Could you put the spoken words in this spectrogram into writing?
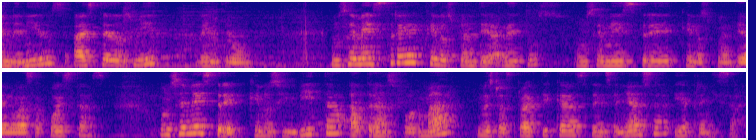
Bienvenidos a este 2021. Un semestre que nos plantea retos, un semestre que nos plantea nuevas apuestas, un semestre que nos invita a transformar nuestras prácticas de enseñanza y aprendizaje.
